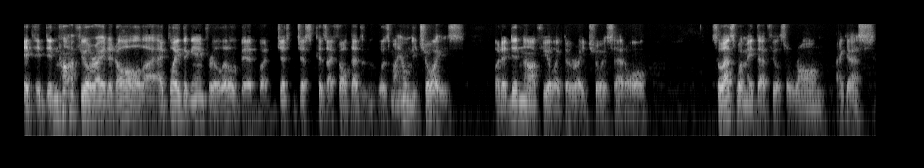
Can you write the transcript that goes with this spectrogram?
it, it did not feel right at all. I, I played the game for a little bit, but just just because I felt that was my only choice, but it did not feel like the right choice at all. So that's what made that feel so wrong, I guess.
